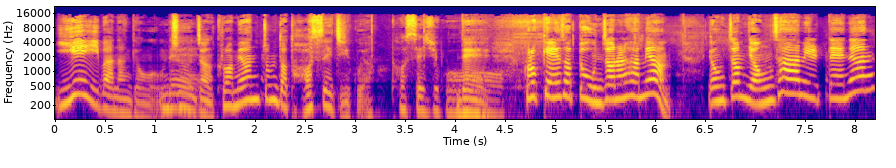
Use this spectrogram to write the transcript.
2회 위반한 경우 음주운전 그러면 좀더더 세지고요. 더 세지고. 네. 그렇게 해서 또 운전을 하면 0.03일 때는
